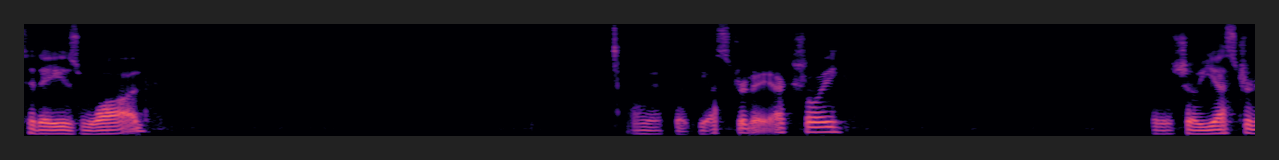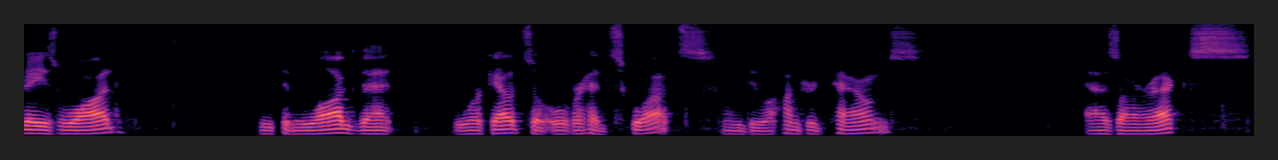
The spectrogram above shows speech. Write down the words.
today's WOD. I'm going to click yesterday actually. It'll show yesterday's WOD. You can log that workout, so overhead squats. I'm going to do 100 pounds as RX.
